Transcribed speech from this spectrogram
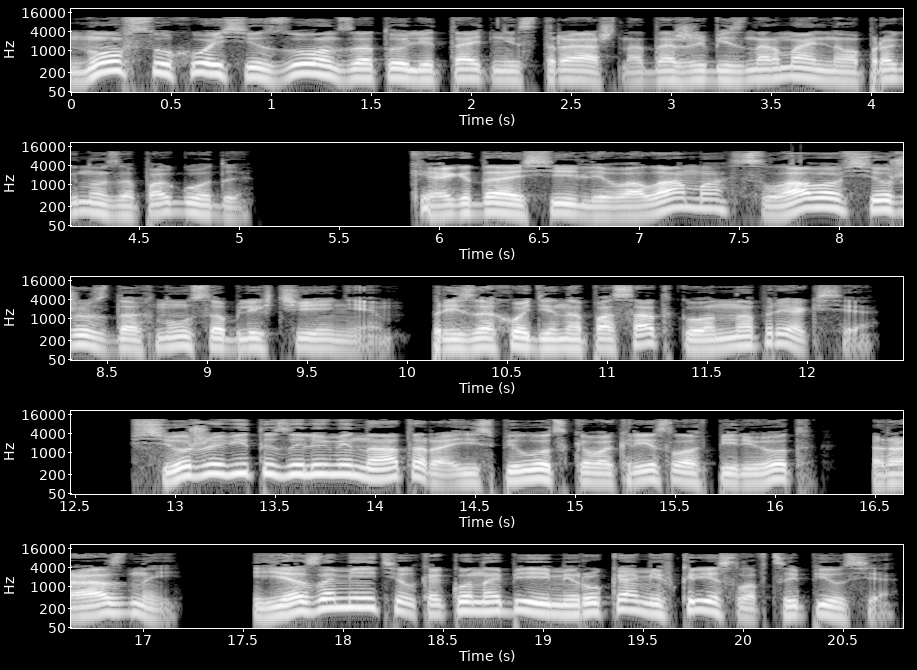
Но в сухой сезон зато летать не страшно, даже без нормального прогноза погоды. Когда сели Валама, Слава все же вздохнул с облегчением. При заходе на посадку он напрягся. Все же вид из иллюминатора, из пилотского кресла вперед, разный. Я заметил, как он обеими руками в кресло вцепился.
